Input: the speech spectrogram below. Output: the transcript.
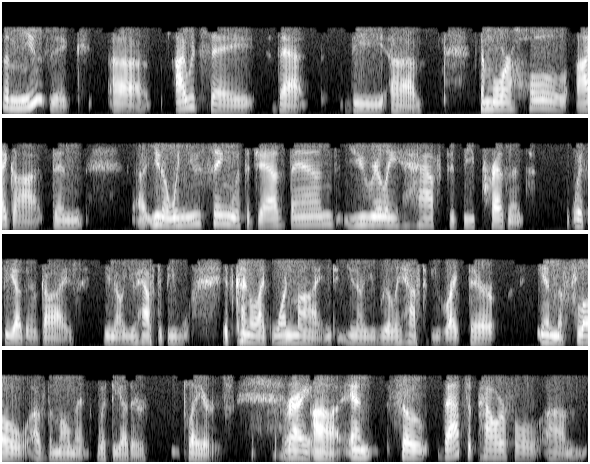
the music, uh, I would say that the uh, the more whole I got, then uh, you know when you sing with a jazz band, you really have to be present with the other guys. You know, you have to be. It's kind of like one mind. You know, you really have to be right there in the flow of the moment with the other players. Right. Uh, and so that's a powerful um,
